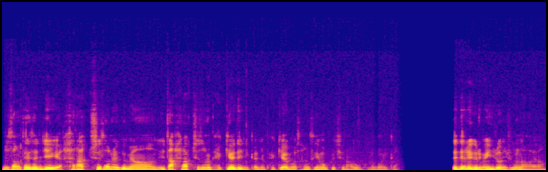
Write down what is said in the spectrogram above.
이 상태에서 이제 하락 추선을 그면 일단 하락 추선을 베껴야 되니까요. 베껴야 뭐 상승의 목표치가 나오고 그런 거니까. 세대를 그리면 이런 식으로 나와요.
